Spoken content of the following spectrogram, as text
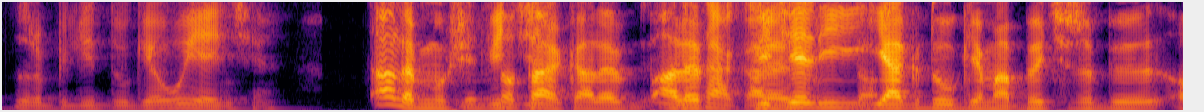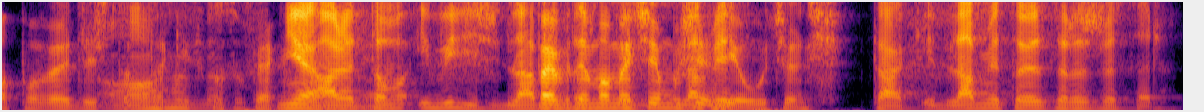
zrobili długie ujęcie. Ale musi, no tak, ale, ale no tak, wiedzieli ale, no. jak długie ma być, żeby opowiedzieć to w taki o, sposób, jak Nie, ale nie? to i widzisz, dla W pewnym momencie musieli mnie, je uciąć. Tak, i dla mnie to jest reżyser.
